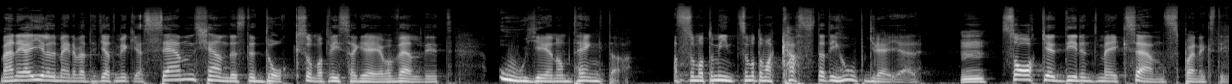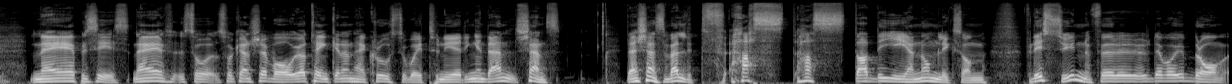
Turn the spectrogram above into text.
Men jag gillade main eventet jättemycket. Sen kändes det dock som att vissa grejer var väldigt ogenomtänkta. Alltså som att de, inte, som att de har kastat ihop grejer. Mm. Saker didn't make sense på NXT. Nej, precis. Nej, så, så kanske det var. Och jag tänker den här Cruiserweight-turneringen, den känns... Den känns väldigt hast, hastad igenom liksom. För det är synd, för det var ju bra,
